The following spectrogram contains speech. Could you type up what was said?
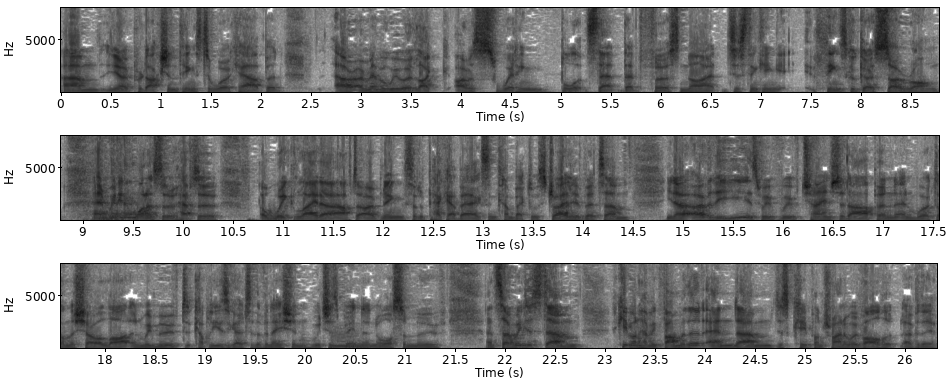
um, you know production things to work out, but. I I remember we were like, I was sweating bullets that, that first night, just thinking things could go so wrong. And we didn't want to sort of have to, a week later after opening, sort of pack our bags and come back to Australia. But, um, you know, over the years, we've, we've changed it up and, and worked on the show a lot. And we moved a couple of years ago to the Venetian, which has been an awesome move. And so we just um, keep on having fun with it and um, just keep on trying to evolve it over there.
